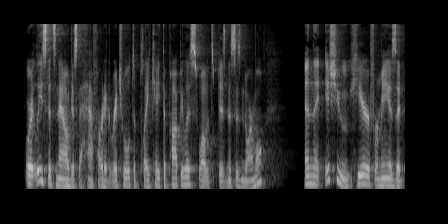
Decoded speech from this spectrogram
or at least it's now just a half hearted ritual to placate the populace while its business is normal. And the issue here for me is that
